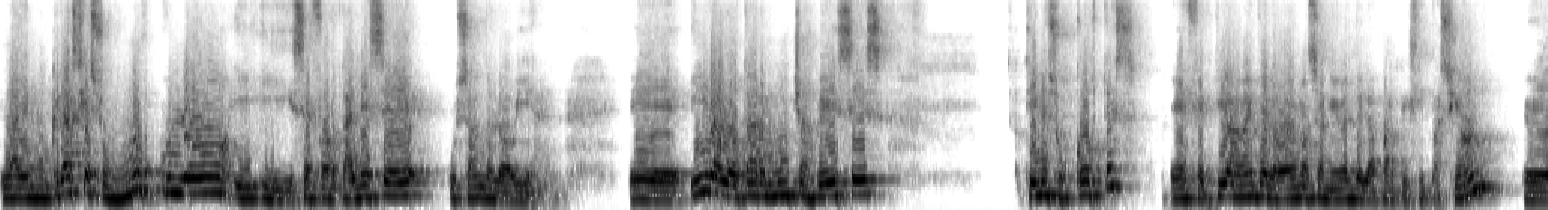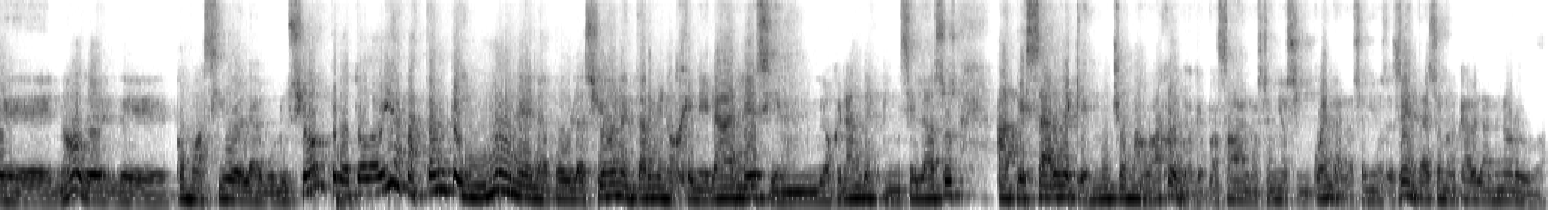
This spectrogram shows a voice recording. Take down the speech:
la democracia es un músculo y, y se fortalece usándolo bien. ir a votar muchas veces tiene sus costes, Efectivamente lo vemos a nivel de la participación, eh, de, cómo ha sido la evolución, pero todavía es bastante inmune la población en términos generales y en los grandes pincelazos, a pesar de que es mucho más bajo de lo que pasaba en los años 50, en los años 60, eso no cabe la menor duda.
